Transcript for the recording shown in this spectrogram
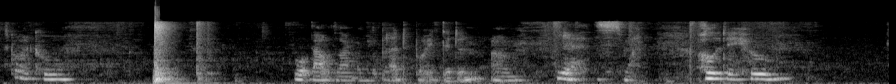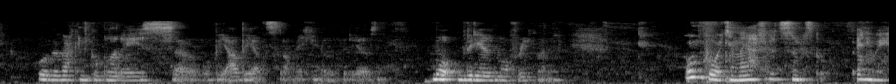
It's quite cool thought that would land on the bed, but it didn't. Um, yeah, this is my holiday home. We'll be back in a couple of days, so we'll be I'll be able to start making other videos and more videos more frequently. Unfortunately, I forgot summer school. Anyway,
